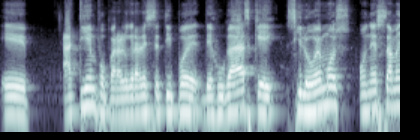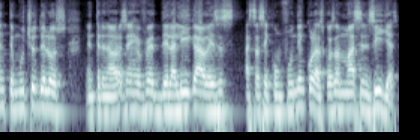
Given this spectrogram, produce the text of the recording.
eh, a tiempo para lograr este tipo de, jugadas que si lo vemos honestamente muchos de los entrenadores en jefe de la liga a veces hasta se confunden con las cosas más sencillas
